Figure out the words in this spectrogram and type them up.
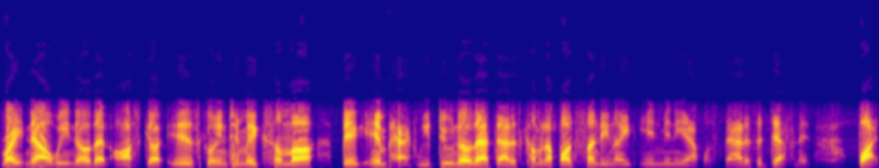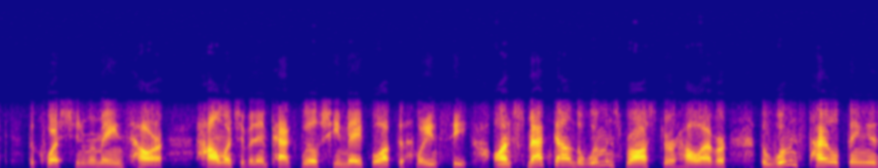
right now we know that Asuka is going to make some uh, big impact. We do know that that is coming up on Sunday night in Minneapolis. That is a definite. But the question remains, however, how much of an impact will she make? We'll have to wait and see. On SmackDown, the women's roster, however, the women's title thing is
